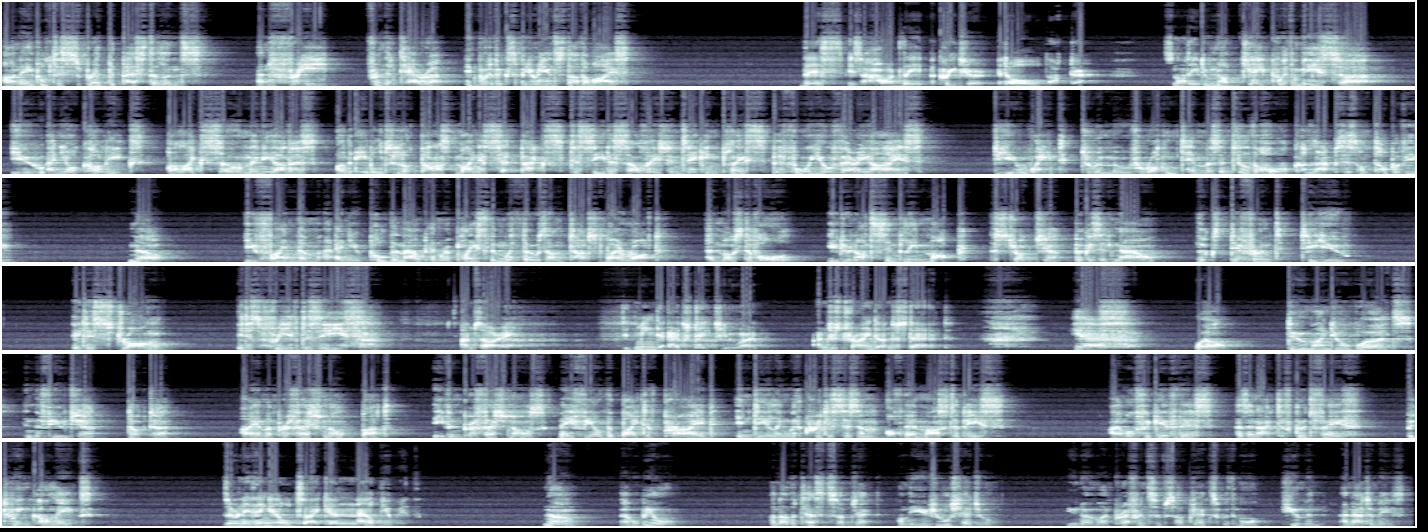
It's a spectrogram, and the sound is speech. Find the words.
unable to spread the pestilence, and free from the terror it would have experienced otherwise. This is hardly a creature at all, Doctor. It's not even. Do not jape with me, sir. You and your colleagues are like so many others, unable to look past minor setbacks to see the salvation taking place before your very eyes. Do you wait to remove rotten timbers until the whole collapses on top of you? No. You find them and you pull them out and replace them with those untouched by rot. And most of all, you do not simply mock the structure because it now looks different to you. It is strong. It is free of disease. I'm sorry. Didn't mean to agitate you. I, I'm just trying to understand. Yes. Well, do mind your words in the future, Doctor. I am a professional, but even professionals may feel the bite of pride in dealing with criticism of their masterpiece. I will forgive this as an act of good faith between colleagues. Is there anything else I can help you with? No, that will be all. Another test subject on the usual schedule. You know my preference of subjects with more human anatomies.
